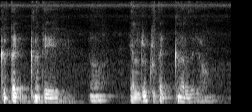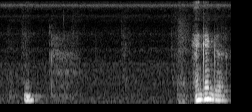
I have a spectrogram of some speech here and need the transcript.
ಕೃತಜ್ಞತೆ ಎಲ್ಲರೂ ಕೃತಜ್ಞರದಿರಿ ನಾವು. ಹೆಂಗೆ ಹೆಂಗೆ?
